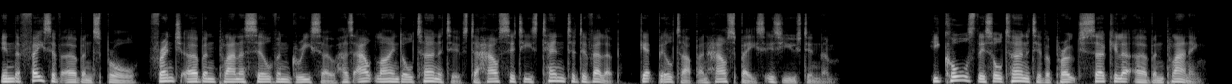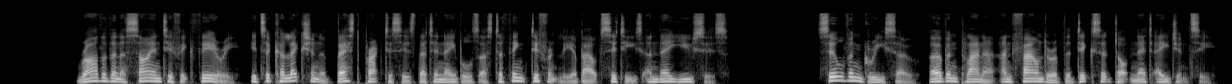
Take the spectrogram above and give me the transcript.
In the face of urban sprawl, French urban planner Sylvain Grisot has outlined alternatives to how cities tend to develop, get built up, and how space is used in them. He calls this alternative approach circular urban planning. Rather than a scientific theory, it's a collection of best practices that enables us to think differently about cities and their uses. Sylvain Grisot, urban planner and founder of the Dixit.net agency,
